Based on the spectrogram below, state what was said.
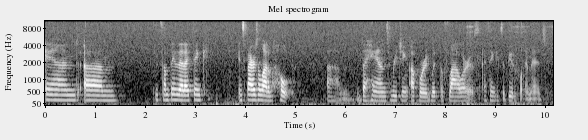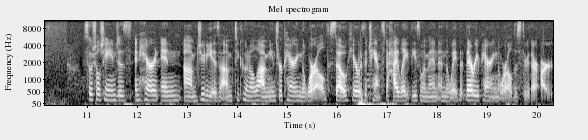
and um, it's something that I think inspires a lot of hope um, the hands reaching upward with the flowers. I think it's a beautiful image. Social change is inherent in um, Judaism. Tikkun olam means repairing the world. So here was a chance to highlight these women and the way that they're repairing the world is through their art.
